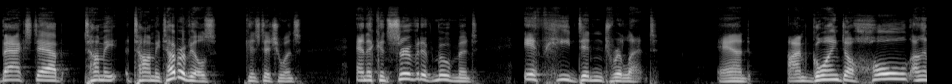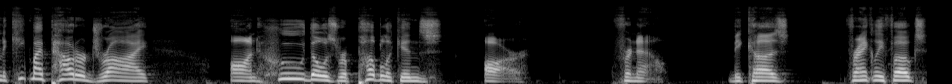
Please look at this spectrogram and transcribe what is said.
backstab Tommy, Tommy Tuberville's constituents, and the conservative movement if he didn't relent. And I'm going to hold, I'm going to keep my powder dry on who those Republicans are for now. Because, frankly, folks,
